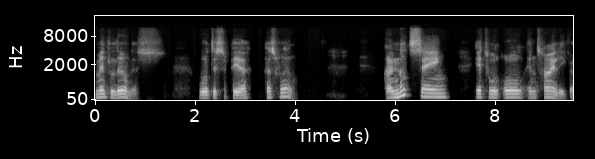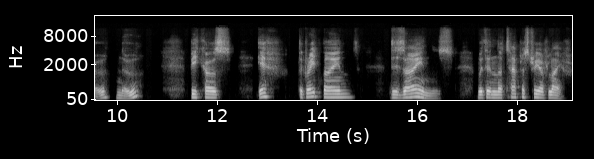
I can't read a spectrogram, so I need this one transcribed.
mental illness will disappear as well. I'm not saying it will all entirely go, no, because if the great mind designs within the tapestry of life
